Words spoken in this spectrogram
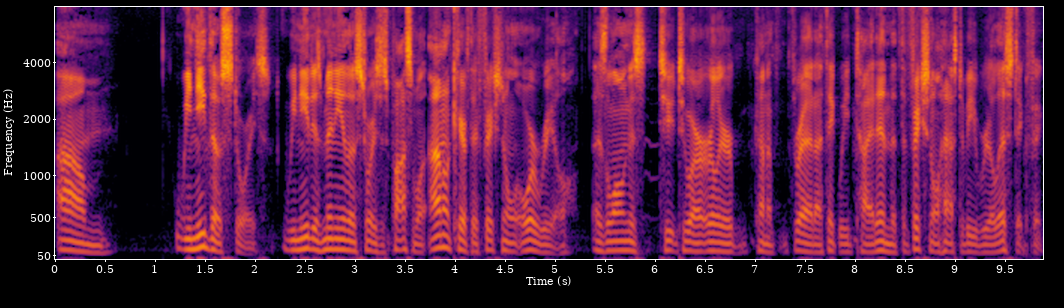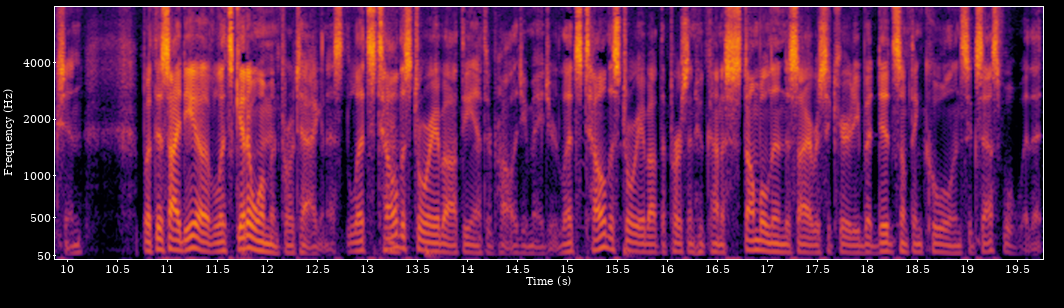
Um, we need those stories. We need as many of those stories as possible. I don't care if they're fictional or real, as long as to to our earlier kind of thread, I think we tied in that the fictional has to be realistic fiction. But this idea of let's get a woman protagonist, let's tell hmm. the story about the anthropology major, let's tell the story about the person who kind of stumbled into cybersecurity but did something cool and successful with it,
